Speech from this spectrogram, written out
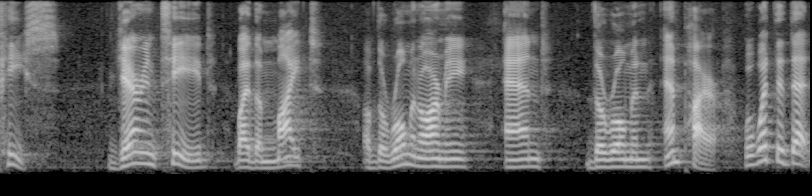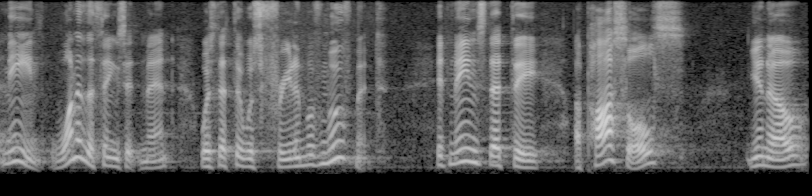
peace, guaranteed by the might of the Roman army and the Roman Empire. Well, what did that mean? One of the things it meant was that there was freedom of movement. It means that the apostles, you know,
